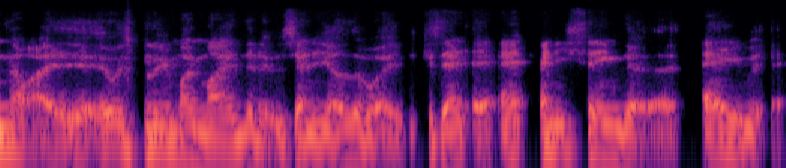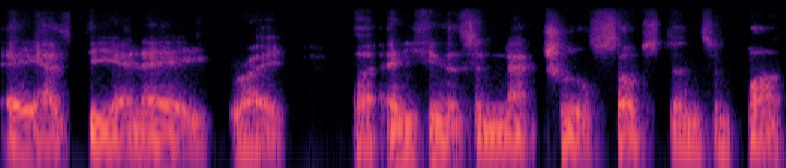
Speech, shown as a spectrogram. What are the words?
No, it was blew my mind that it was any other way because anything that a a has DNA, right? Uh, anything that's a natural substance and plant,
